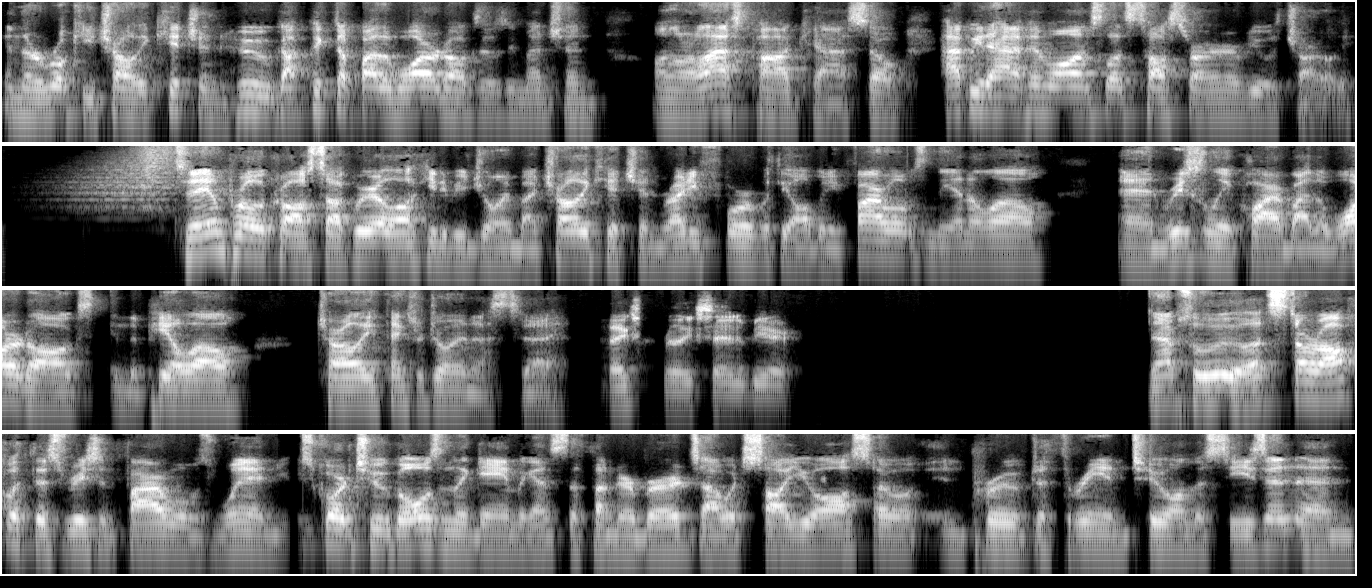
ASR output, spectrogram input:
in their rookie, Charlie Kitchen, who got picked up by the Water Dogs, as we mentioned on our last podcast. So happy to have him on. So let's toss to our interview with Charlie. Today on Pro Lacrosse Talk, we are lucky to be joined by Charlie Kitchen, ready forward with the Albany Firewolves in the NLL and recently acquired by the Water Dogs in the PLL. Charlie, thanks for joining us today. Thanks. Really excited to be here. Absolutely. Let's start off with this recent Firewolves win. You scored two goals in the game against the Thunderbirds, uh, which saw you also improve to three and two on the season and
